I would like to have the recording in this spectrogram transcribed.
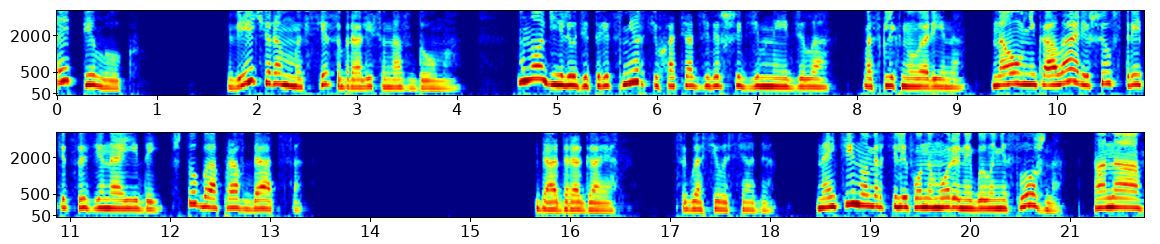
Эпилог. Вечером мы все собрались у нас дома. «Многие люди перед смертью хотят завершить земные дела», — воскликнула Рина. Наум Николай решил встретиться с Зинаидой, чтобы оправдаться. «Да, дорогая», — согласилась Ада. «Найти номер телефона Мориной было несложно. Она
